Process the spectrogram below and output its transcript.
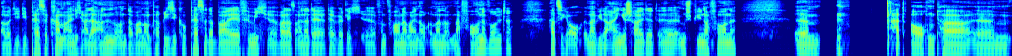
Aber die, die Pässe kamen eigentlich alle an und da waren noch ein paar Risikopässe dabei. Für mich äh, war das einer, der, der wirklich äh, von vornherein auch immer nach vorne wollte. Hat sich auch immer wieder eingeschaltet äh, im Spiel nach vorne. Ähm, hat auch ein paar ähm,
